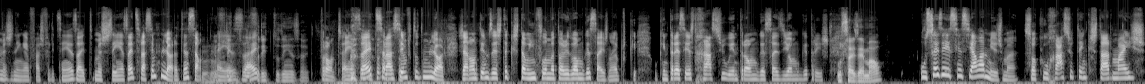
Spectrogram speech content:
mas ninguém faz frito sem azeite. Mas sem azeite será sempre melhor, atenção. Uhum. Em frito, azeite. Frito tudo em azeite. Pronto, em azeite será sempre tudo melhor. Já não temos esta questão inflamatória do ômega 6, não é? Porque o que interessa é este rácio entre ômega 6 e ômega 3. O 6 é mau? O 6 é essencial à mesma, só que o rácio tem que estar mais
